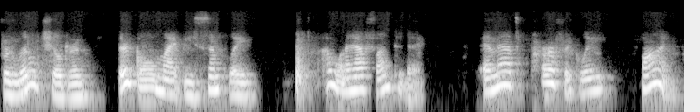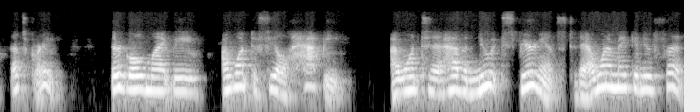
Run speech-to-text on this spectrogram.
For little children, their goal might be simply, I want to have fun today. And that's perfectly fine. That's great. Their goal might be, I want to feel happy. I want to have a new experience today. I want to make a new friend.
